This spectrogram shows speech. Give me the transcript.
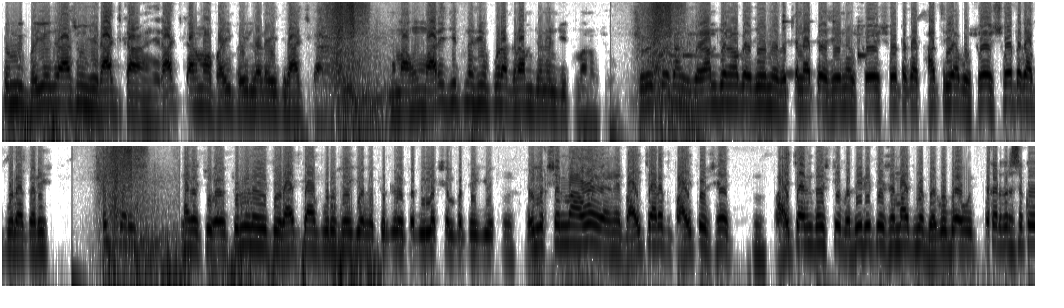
કુટુંબી ભાઈઓ જે આ શું છે? રાજકારણ છે. રાજકારણમાં ભાઈ ભાઈ લડાઈ જ રાજકારણ એમાં હું મારી જીત નથી પૂરા ગ્રામજનોની જીત માનું છું. પૂરું ગ્રામજનો આગળ જે મેં વચન આપ્યા છે એને સો સો ટકા ખાતરી આપું સો સો ટકા પૂરા કરીશ. જ કરીશ. અને ચૂંટણી હતી રાજકારણ પૂરું થઈ ગયું હવે ચૂંટણી પછી ઇલેક્શન પતી ગયું. ઇલેક્શનમાં હોય અને ભાઈચારો તો ભાઈ તો છે જ. ભાઈચારાની દ્રષ્ટિએ બધી રીતે સમાજમાં ભેગું બેવું દર્શકો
